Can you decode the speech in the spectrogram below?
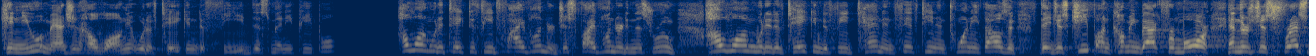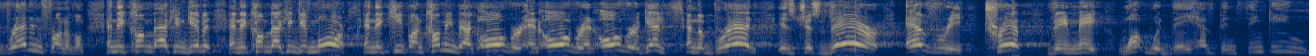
Can you imagine how long it would have taken to feed this many people? How long would it take to feed 500, just 500 in this room? How long would it have taken to feed 10 and 15 and 20,000? They just keep on coming back for more, and there's just fresh bread in front of them. And they come back and give it, and they come back and give more, and they keep on coming back over and over and over again. And the bread is just there every trip they make. What would they have been thinking?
